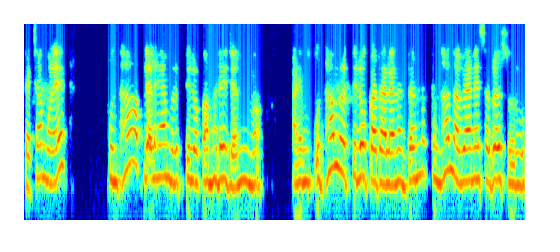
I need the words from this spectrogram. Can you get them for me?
त्याच्यामुळे पुन्हा आपल्याला ह्या मृत्यू लोकांमध्ये जन्म आणि पुन्हा मृत्यू लोकात आल्यानंतर मग पुन्हा नव्याने सगळं सुरू.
